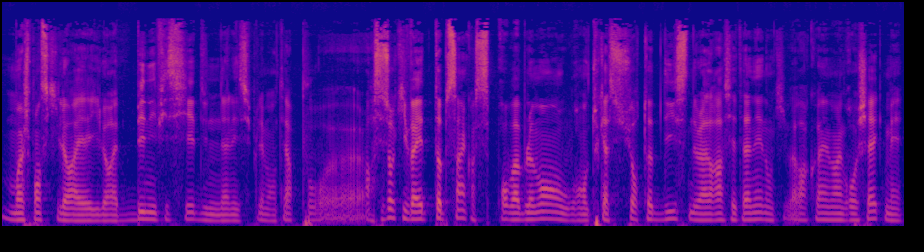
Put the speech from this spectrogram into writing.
Moi, je pense qu'il aurait, bénéficié d'une année supplémentaire pour. Euh, alors, c'est sûr qu'il va être top 5, probablement, ou en tout cas sur top 10 de la draft cette année, donc il va avoir quand même un gros chèque, mais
